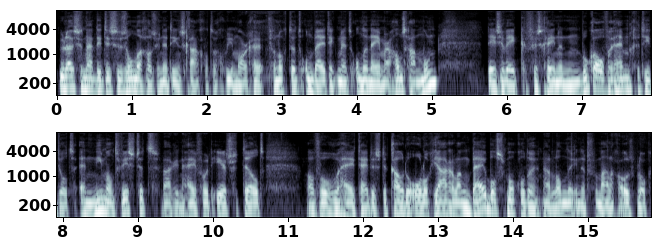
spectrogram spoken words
U luistert naar Dit is de Zondag als u net inschakelt. Goedemorgen. Vanochtend ontbijt ik met ondernemer Hans Hamoen. Deze week verscheen een boek over hem, getiteld En Niemand Wist Het... waarin hij voor het eerst vertelt over hoe hij tijdens de Koude Oorlog... jarenlang bijbels smokkelde naar landen in het voormalige Oostblok.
